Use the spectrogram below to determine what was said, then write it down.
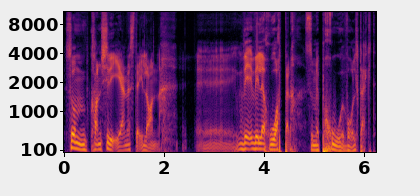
Som kanskje de eneste i landet eh, vil jeg håpe, da, som er pro voldtekt.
